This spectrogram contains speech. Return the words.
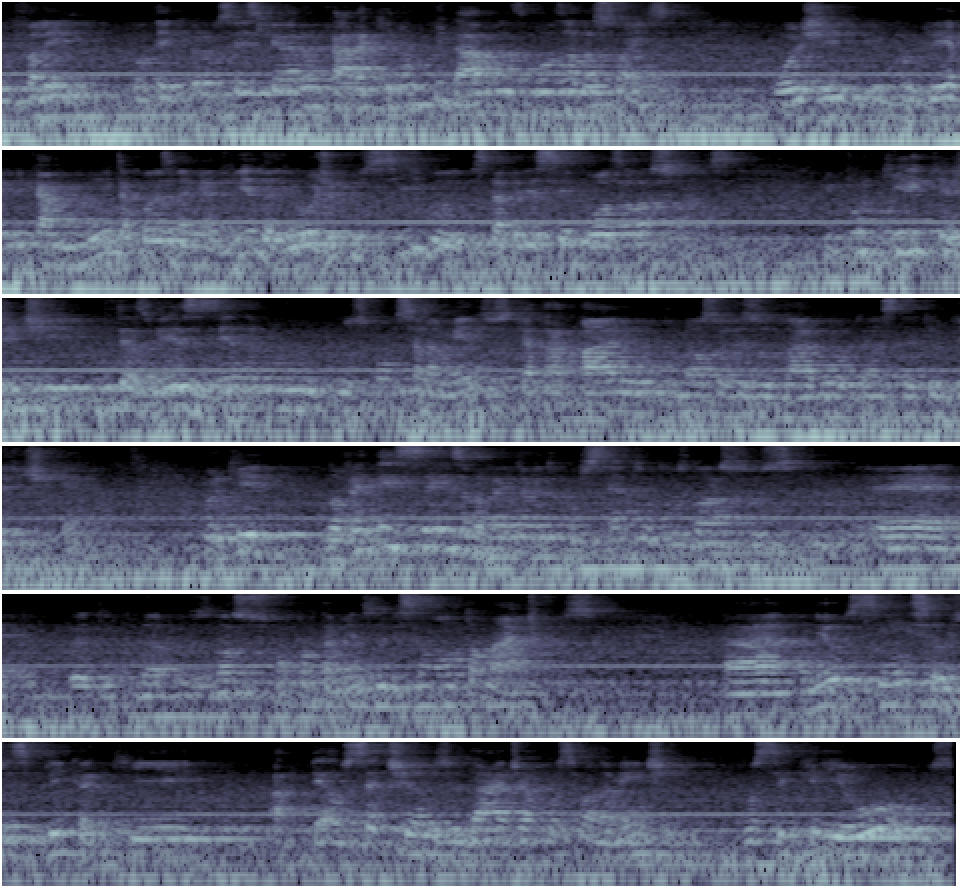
eu falei, contei aqui para vocês que eu era um cara que não cuidava das boas relações. Hoje eu procurei aplicar muita coisa na minha vida e hoje eu consigo estabelecer boas relações. E por que que a gente muitas vezes entra nos condicionamentos que atrapalham o nosso resultado e o alcance daquilo que a gente quer? Porque 96 a 98% dos nossos é, dos nossos comportamentos eles são automáticos. A neurociência hoje explica que até os 7 anos de idade, aproximadamente, você criou os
